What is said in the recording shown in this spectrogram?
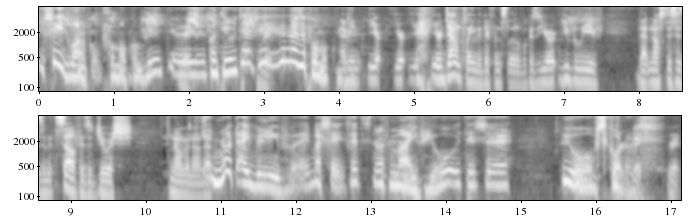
You say it's one form of continuity, uh, Right. continuity Right. another form of I mean, you're you're you're downplaying the difference a little because you're you believe that Gnosticism itself is a Jewish phenomena. That not I believe, I must say, that's not my view, it is a view of scholars. right, right,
